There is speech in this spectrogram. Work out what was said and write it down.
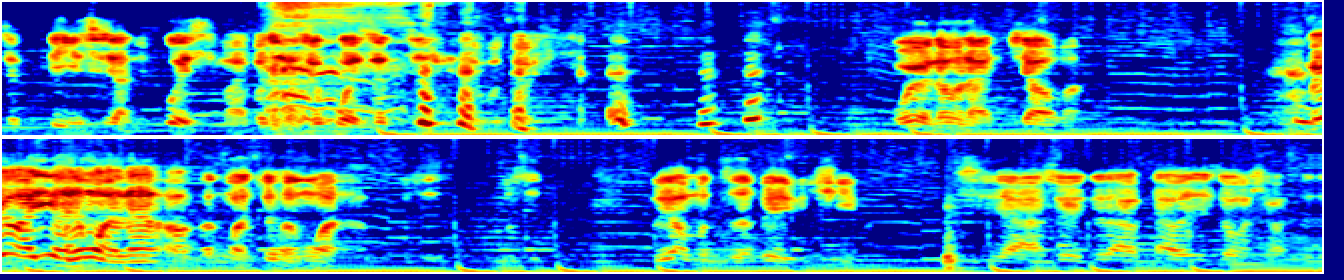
这第一次叫你为什么还不起来？就问这字对不对？我有那么难叫吗？没有啊，已经很晚了啊，很晚就很晚了，不是不是，不要那么责备语气嘛。是啊，所以这大大部分是这种小事。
